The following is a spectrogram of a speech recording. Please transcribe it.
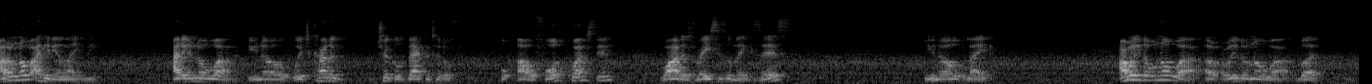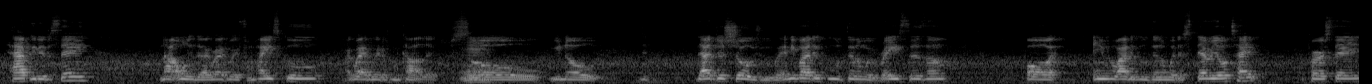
I don't know why he didn't like me. I didn't know why, you know, which kind of trickles back into the f- our fourth question. Why does racism exist? You know, like, I really don't know why. I really don't know why. But happy to say, not only did I graduate from high school, I graduated from college. So, mm. you know, that just shows you anybody who's dealing with racism or anybody who's dealing with a stereotype per se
